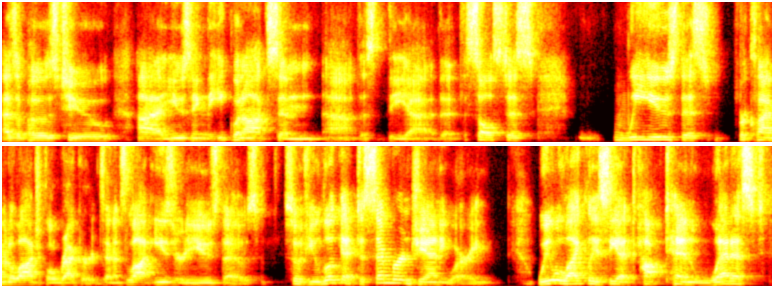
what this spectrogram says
as opposed to uh, using the equinox and uh, the, the, uh, the, the, solstice. We use this for climatological records, and it's a lot easier to use those. So if you look at December and January, we will likely see a top 10 wettest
